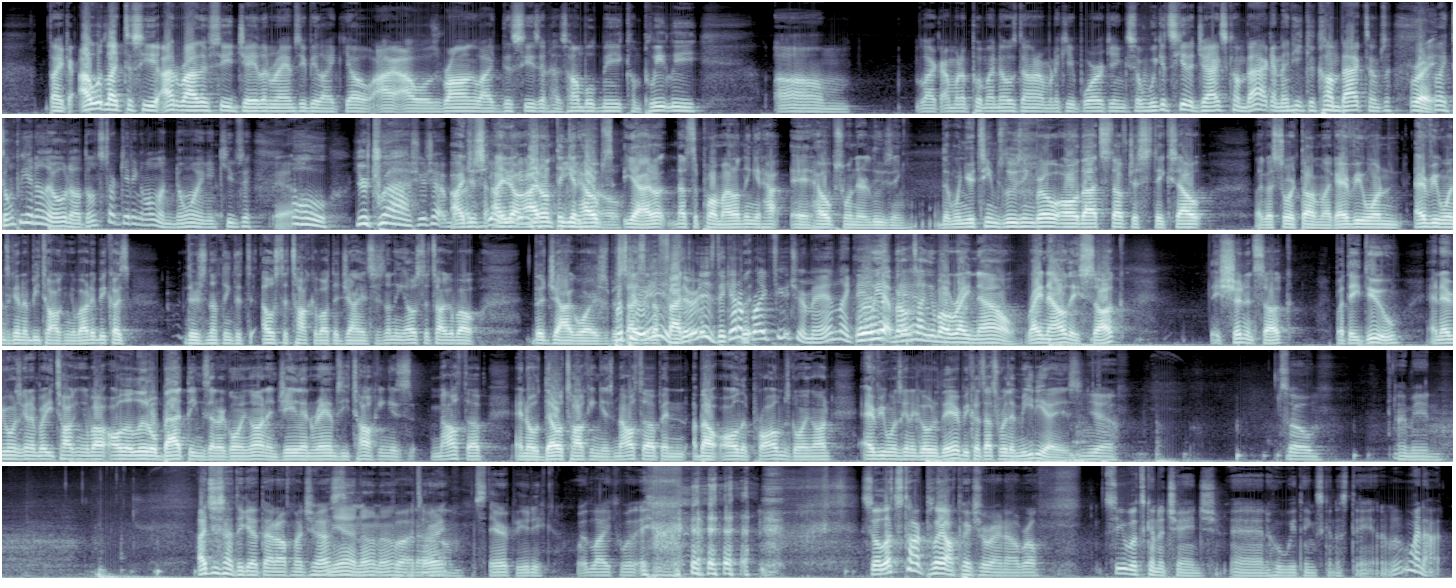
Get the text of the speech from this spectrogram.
Like I would like to see. I'd rather see Jalen Ramsey be like, "Yo, I, I was wrong. Like this season has humbled me completely. Um, like I'm gonna put my nose down. I'm gonna keep working, so we could see the Jags come back, and then he could come back to himself. Right. Like, don't be another Odell. Don't start getting all annoying and keep saying, Yeah. "Oh, you're trash. You're trash." I just I don't I don't think it helps. Yeah, I don't. That's the problem. I don't think it ha- it helps when they're losing. that when your team's losing, bro, all that stuff just sticks out like a sore thumb. Like everyone, everyone's gonna be talking about it because there's nothing to, else to talk about the Giants. There's nothing else to talk about the Jaguars besides there the is, fact. there is. They got a but- bright future, man. Like, they well, have- yeah, but I'm have- talking about right now. Right now, they suck. They shouldn't suck, but they do. And everyone's gonna be talking about all the little bad things that are going on, and Jalen Ramsey talking his mouth up, and Odell talking his mouth up, and about all the problems going on. Everyone's gonna go to there because that's where the media is. Yeah. So, I mean, I just had to get that off my chest. Yeah, no, no, But, it's all right. um, It's therapeutic. With like with. so let's talk playoff picture right now, bro. See what's gonna change and who we think's gonna stay in. Why not?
